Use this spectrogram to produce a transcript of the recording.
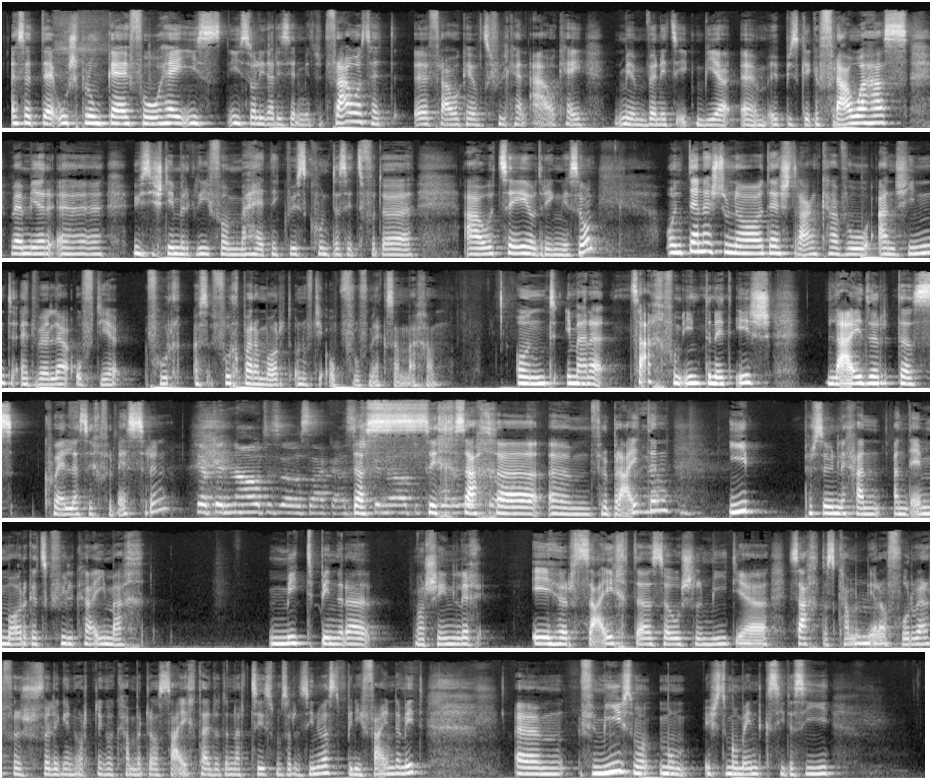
es hat den Ursprung gegeben von, hey, ich, ich solidarisiere mich mit Frauen. Es hat äh, Frauen gegeben, die das Gefühl hatten, ah, okay, wir wollen jetzt irgendwie ähm, etwas gegen Frauenhass, wenn wir äh, unsere Stimme ergreifen und man hat nicht gewusst, kommt das jetzt von der AOC oder irgendwie so. Und dann hast du noch den Strang gehabt, der anscheinend wollen auf die furch also furchtbaren Mord und auf die Opfer aufmerksam machen. Und ich meine, die Sache vom Internet ist leider, dass Quellen sich verwässern, Ja, genau, das soll ich sagen. Es dass genau sich Sachen ähm, verbreiten. Ich persönlich habe an dem Morgen das Gefühl, gehabt, ich mache mit bei einer wahrscheinlich eher seichten Social Media Sache, das kann man mir auch vorwerfen, das ist völlig in Ordnung, kann man da Seichtheit oder Narzissmus oder so was, bin ich fein damit. Ähm, für mich ist es der Moment gewesen, dass ich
